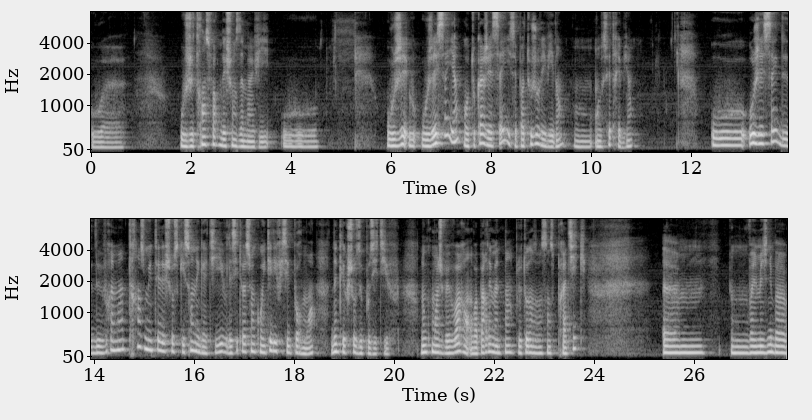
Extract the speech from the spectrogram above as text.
où, euh, où je transforme des choses dans ma vie, où, où j'essaye, hein. en tout cas j'essaye, c'est pas toujours évident, on, le sait très bien, où, j'essaye de, vraiment transmuter les choses qui sont négatives, les situations qui ont été difficiles pour moi, dans quelque chose de positif. Donc moi je vais voir, on va parler maintenant plutôt dans un sens pratique. Euh, on va imaginer, bah,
